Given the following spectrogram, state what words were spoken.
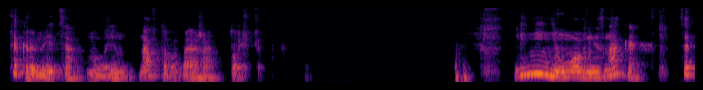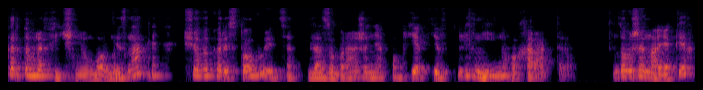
Це криниця, млин, нафтова вежа тощо. Лінійні умовні знаки це картографічні умовні знаки, що використовуються для зображення об'єктів лінійного характеру, довжина яких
